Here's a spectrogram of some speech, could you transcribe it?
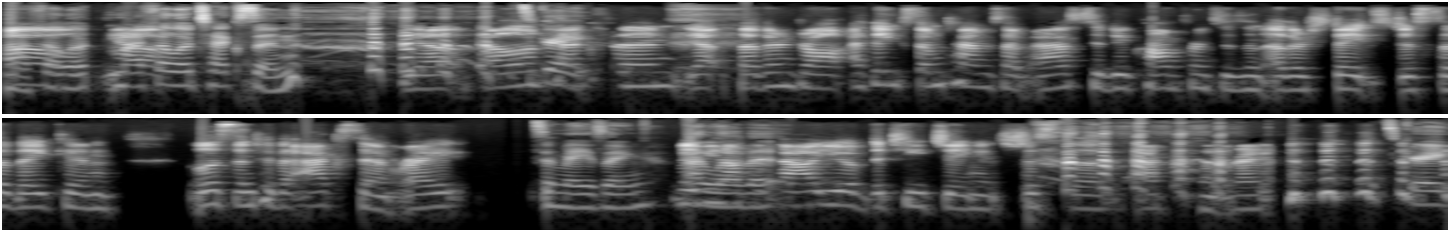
My Oh, fellow my fellow texan. Yeah fellow texan. Yeah southern draw. I think sometimes i'm asked to do conferences in other states just so they can listen to the accent right it's amazing maybe i love it value of the teaching it's just the accent right That's great.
